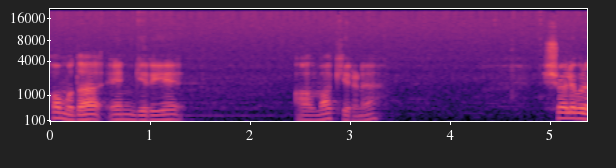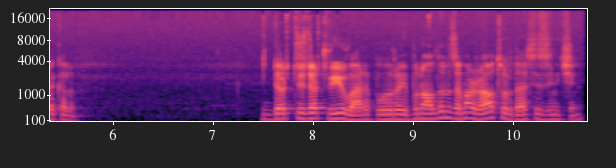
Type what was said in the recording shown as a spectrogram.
Home'u da en geriye almak yerine şöyle bırakalım. 404 view var. Burayı, bunu aldığınız zaman router'da sizin için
